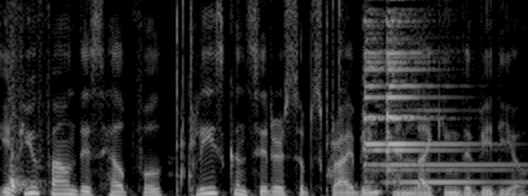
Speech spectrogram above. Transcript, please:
If you found this helpful, please consider subscribing and liking the video.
